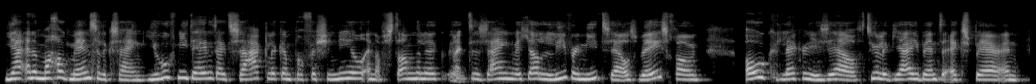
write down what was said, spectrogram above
Ja, en het mag ook menselijk zijn. Je hoeft niet de hele tijd zakelijk en professioneel en afstandelijk te zijn. Weet je wel, liever niet zelfs. Wees gewoon ook lekker jezelf. Tuurlijk, jij bent de expert en,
